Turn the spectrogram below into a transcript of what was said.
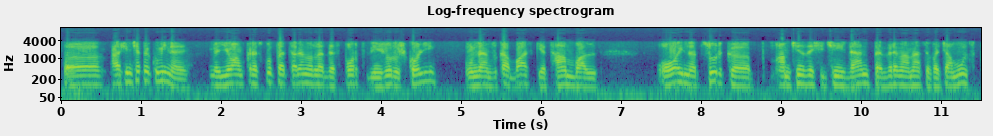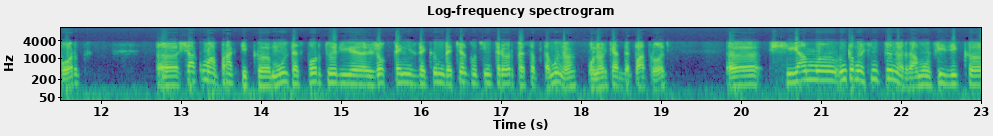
Uh, aș începe cu mine. Eu am crescut pe terenurile de sport din jurul școlii, unde am jucat basket, handbal, oină, țurcă, am 55 de ani, pe vremea mea se făcea mult sport. Uh, și acum practic uh, multe sporturi, uh, joc tenis de câmp de cel puțin trei ori pe săptămână, uneori chiar de patru ori. Uh, și am, uh, încă mă simt tânăr, am un fizic, uh,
